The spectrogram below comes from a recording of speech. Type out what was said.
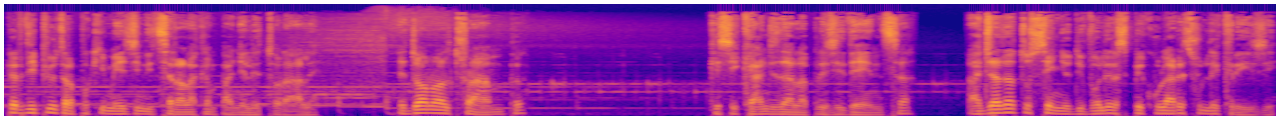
Per di più tra pochi mesi inizierà la campagna elettorale e Donald Trump, che si candida alla presidenza, ha già dato segno di voler speculare sulle crisi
